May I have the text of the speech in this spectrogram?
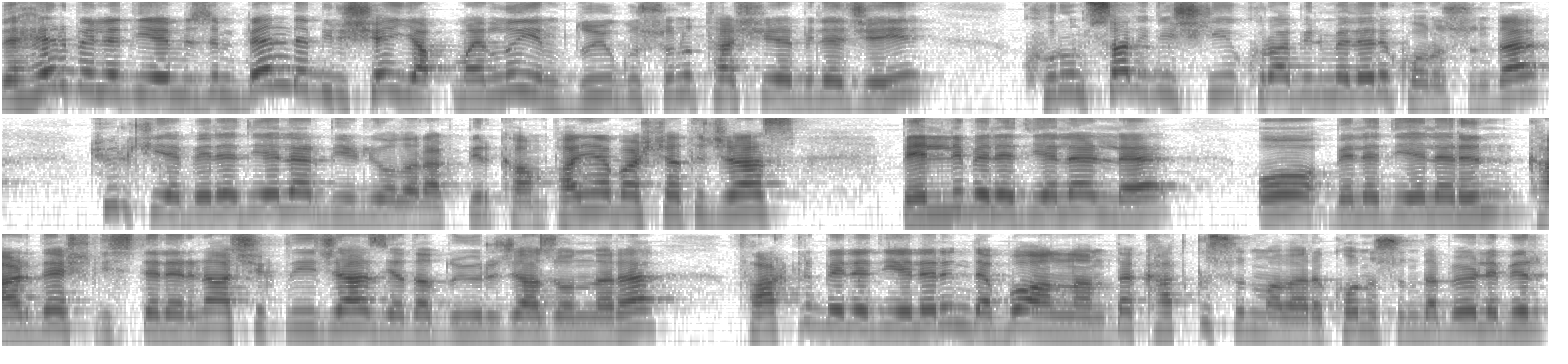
ve her belediyemizin ben de bir şey yapmalıyım duygusunu taşıyabileceği kurumsal ilişkiyi kurabilmeleri konusunda Türkiye Belediyeler Birliği olarak bir kampanya başlatacağız. Belli belediyelerle o belediyelerin kardeş listelerini açıklayacağız ya da duyuracağız onlara. Farklı belediyelerin de bu anlamda katkı sunmaları konusunda böyle bir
